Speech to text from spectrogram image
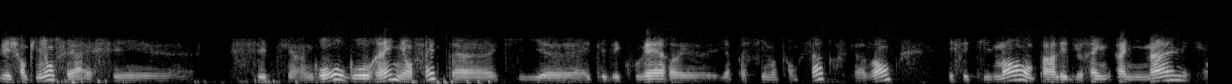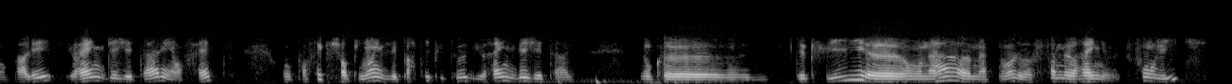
les champignons, c'est un gros, gros règne, en fait, qui a été découvert il n'y a pas si longtemps que ça, parce qu'avant, effectivement, on parlait du règne animal et on parlait du règne végétal, et en fait, on pensait que les champignons, ils faisaient partie plutôt du règne végétal. Donc, euh, depuis, euh, on a euh, maintenant le fameux règne fongique,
